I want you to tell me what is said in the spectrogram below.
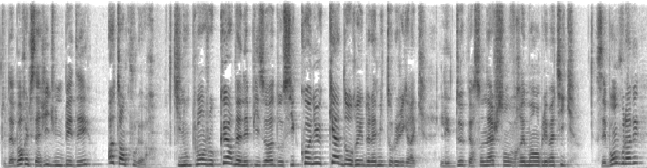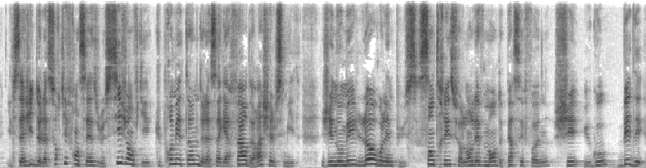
Tout d'abord, il s'agit d'une BD haute en couleurs, qui nous plonge au cœur d'un épisode aussi connu qu'adoré de la mythologie grecque. Les deux personnages sont vraiment emblématiques. C'est bon, vous l'avez? Il s'agit de la sortie française le 6 janvier du premier tome de la saga phare de Rachel Smith, j'ai nommé L'Or Olympus, centré sur l'enlèvement de Perséphone chez Hugo BD.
